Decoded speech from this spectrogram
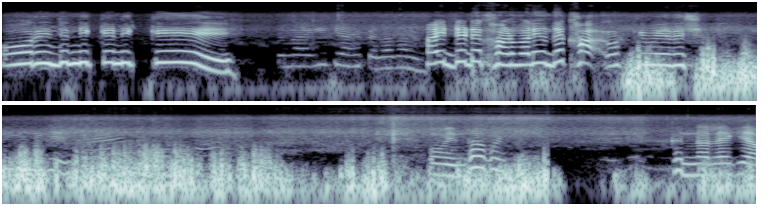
Orange ਨਿੱਕੇ ਨਿੱਕੇ। ਤੇ ਮੈਂ ਕੀ ਕਿਹਾ ਸੀ ਪਹਿਲਾਂ ਤੁਹਾਨੂੰ? ਏਡੇ ਏਡੇ ਖਾਣ ਵਾਲੇ ਹੁੰਦੇ ਖਾ ਕਿਵੇਂ ਦੇ ਛ- ਨਿੱਕੇ ਨਿੱਕੇ ਉਹ ਵੇਂਦਾ ਕੋਈ? ਗੰਨਾ ਲੈ ਕੇ ਆ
